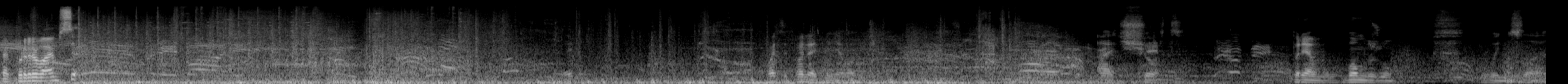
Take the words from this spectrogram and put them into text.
Так, прорываемся. Бомжу вынесла.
